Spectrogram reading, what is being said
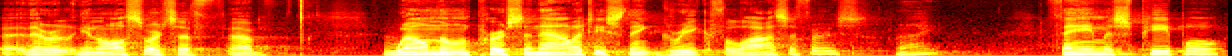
uh, there were you know, all sorts of uh, well known personalities, think Greek philosophers, right? famous people.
